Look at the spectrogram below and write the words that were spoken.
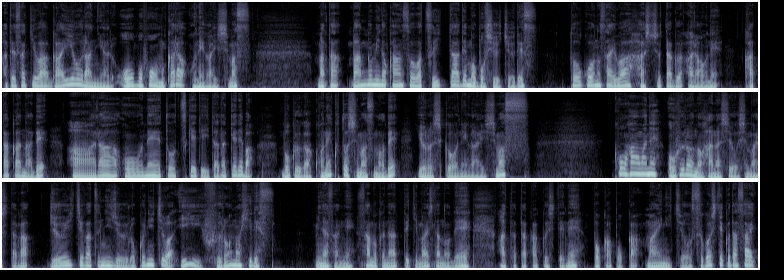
宛先は概要欄にある応募フォームからお願いします。また、番組の感想は Twitter でも募集中です。投稿の際は、ハッシュタグあらおね、カタカナであらおねとつけていただければ、僕がコネクトしますので、よろしくお願いします。後半はね、お風呂の話をしましたが、11月26日はいい風呂の日です。皆さんね、寒くなってきましたので、暖かくしてね、ポカポカ毎日を過ごしてください。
